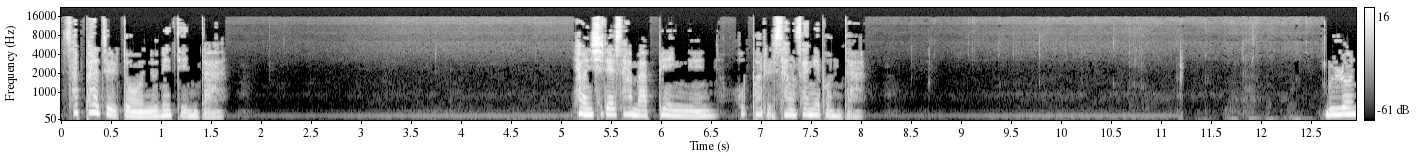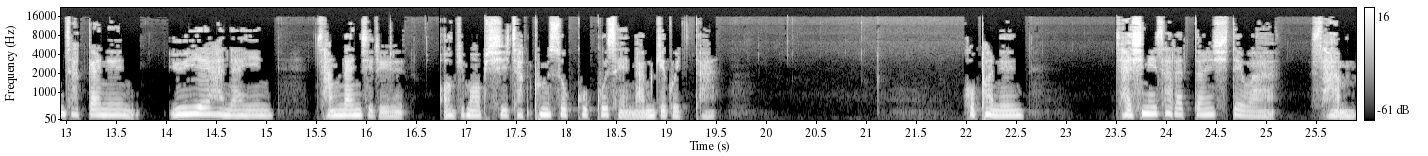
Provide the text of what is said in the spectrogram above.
사파들도 눈에 띈다. 현실의 삶 앞에 있는 호퍼를 상상해 본다. 물론 작가는 유의의 하나인 장난지를 어김없이 작품 속 곳곳에 남기고 있다. 호퍼는 자신이 살았던 시대와 삶,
